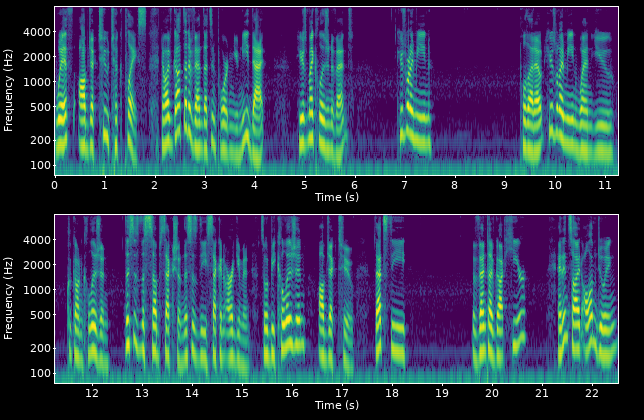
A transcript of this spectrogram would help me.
with object 2 took place. Now I've got that event, that's important, you need that. Here's my collision event. Here's what I mean, pull that out. Here's what I mean when you click on collision. This is the subsection, this is the second argument. So it would be collision, object 2. That's the event I've got here. And inside, all I'm doing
